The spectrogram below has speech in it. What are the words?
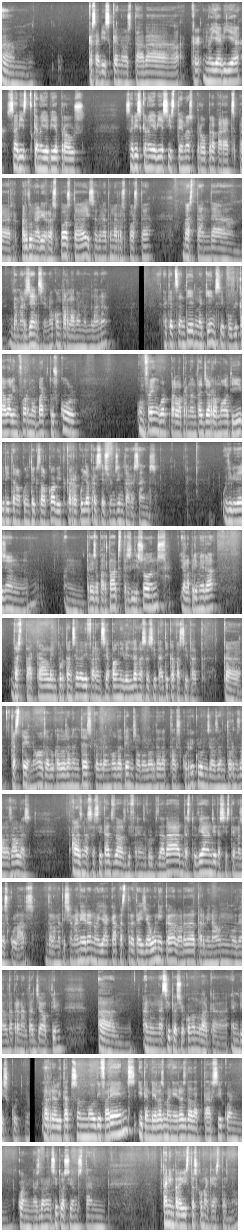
um, que s'ha vist que no estava, que no hi havia, s'ha vist que no hi havia prous, s'ha vist que no hi havia sistemes prou preparats per, per donar-hi resposta i s'ha donat una resposta bastant d'emergència, de, no? com parlàvem amb l'Anna. En aquest sentit, McKinsey publicava l'informe Back to School, un framework per a l'aprenentatge remot i híbrid en el context del Covid que recull apreciacions interessants. Ho divideix en, tres apartats, tres lliçons, i a la primera destaca la importància de diferenciar pel nivell de necessitat i capacitat que, que es té. No? Els educadors han entès que durant molt de temps el valor d'adaptar els currículums i els entorns de les aules a les necessitats dels diferents grups d'edat, d'estudiants i de sistemes escolars. De la mateixa manera, no hi ha cap estratègia única a l'hora de determinar un model d'aprenentatge òptim en, en una situació com amb la que hem viscut. No? Les realitats són molt diferents i també les maneres d'adaptar-s'hi quan, quan es donen situacions tan, tan imprevistes com aquestes. No?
